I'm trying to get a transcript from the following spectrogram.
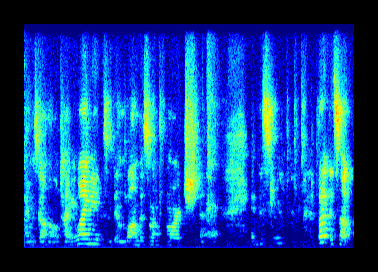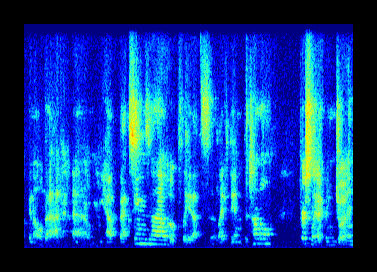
Time has gone all timey-wimey. This has been the longest month of March uh, in history. But it's not been all bad. Um, we have vaccines now. Hopefully that's the light at the end of the tunnel personally, I've been enjoying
